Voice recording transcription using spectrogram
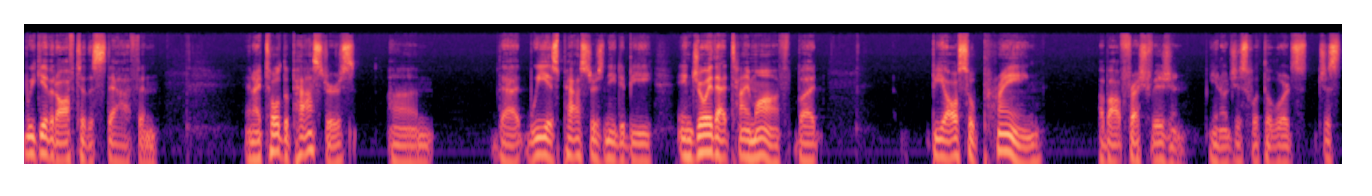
we give it off to the staff. And and I told the pastors, um, that we as pastors need to be enjoy that time off, but be also praying about fresh vision. You know, just what the Lord's just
